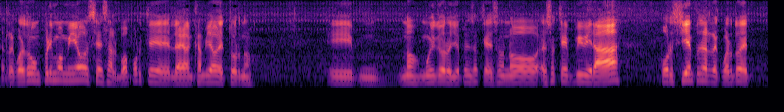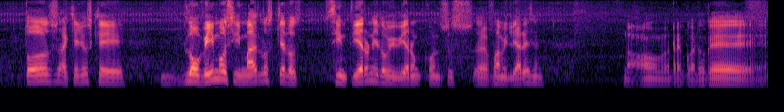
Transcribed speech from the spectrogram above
recuerdo un primo mío se salvó porque le habían cambiado de turno y mm, no, muy duro. Yo pienso que eso no, eso que vivirá por siempre en el recuerdo de todos aquellos que lo vimos y más los que lo sintieron y lo vivieron con sus eh, familiares. No, recuerdo que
